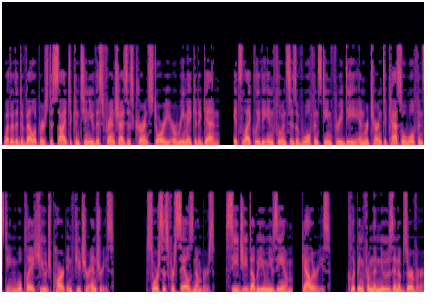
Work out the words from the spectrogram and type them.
Whether the developers decide to continue this franchise's current story or remake it again, it's likely the influences of Wolfenstein 3D and Return to Castle Wolfenstein will play a huge part in future entries. Sources for sales numbers CGW Museum, Galleries. Clipping from the News and Observer,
